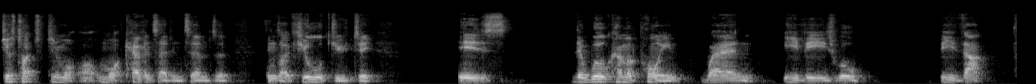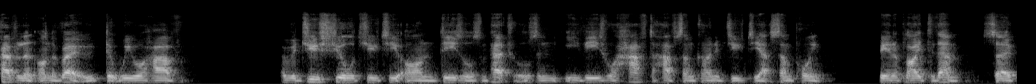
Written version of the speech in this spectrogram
just touching on what, on what Kevin said in terms of things like fuel duty is there will come a point when EVs will be that prevalent on the road that we will have a reduced fuel duty on diesels and petrols, and EVs will have to have some kind of duty at some point being applied to them. So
